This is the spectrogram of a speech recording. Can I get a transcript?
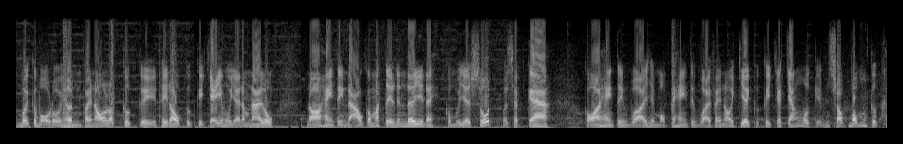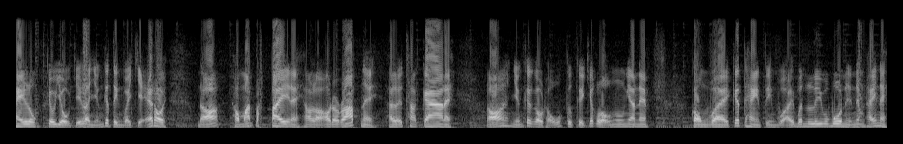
với cái bộ đội hình phải nói là cực kỳ thi đấu cực kỳ cháy mùa giải năm nay luôn. Đó hàng tiền đạo có Martinelli này cùng với Jesus và Saka. Còn ở hàng tiền vệ thì một cái hàng tiền vệ phải nói chơi cực kỳ chắc chắn và kiểm soát bóng cực hay luôn cho dù chỉ là những cái tiền vệ trẻ thôi. Đó Thomas Partey này hay là Odorap này hay là Thaka này đó những cái cầu thủ cực kỳ chất lượng luôn nha anh em. Còn về cái hàng tiền vệ bên Liverpool thì anh em thấy này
